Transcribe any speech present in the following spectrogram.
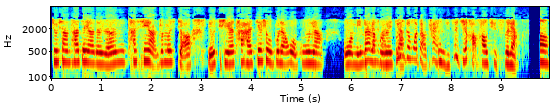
就像他这样的人，他心眼这么小，尤其他还接受不了我姑娘，我明白了，红瑞姐，不用跟我表态，你自己好好去思量，嗯，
